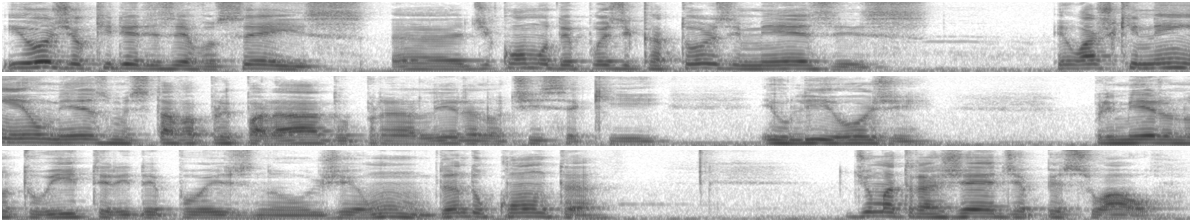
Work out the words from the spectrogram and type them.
E hoje eu queria dizer a vocês uh, de como, depois de 14 meses, eu acho que nem eu mesmo estava preparado para ler a notícia que eu li hoje primeiro no Twitter e depois no G1, dando conta de uma tragédia pessoal,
